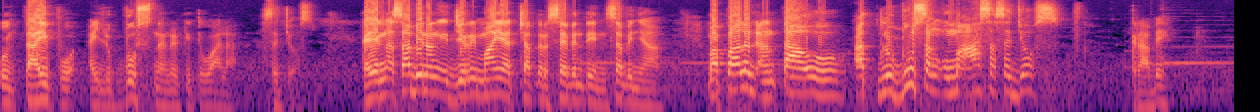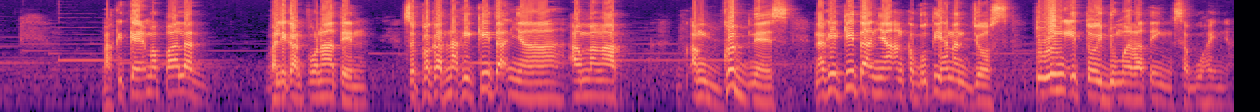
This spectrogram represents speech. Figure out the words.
kung tayo po ay lubos na nagtitiwala sa Diyos. Kaya nga sabi ng Jeremiah chapter 17, sabi niya, Mapalad ang tao at lubusang umaasa sa Diyos. Grabe. Bakit kaya mapalad? Balikan po natin sapagkat nakikita niya ang mga ang goodness, nakikita niya ang kabutihan ng Diyos tuwing ito'y dumarating sa buhay niya.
